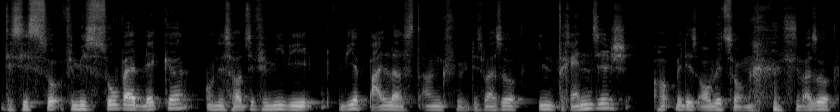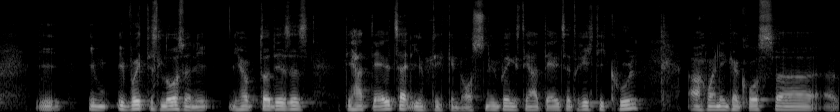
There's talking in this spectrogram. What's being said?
das ist so für mich so weit weg und es hat sich für mich wie, wie ein Ballast angefühlt. Das war so intrinsisch, hat mir das angezogen. Das war so, ich, ich, ich wollte das loswerden. Ich, ich habe da dieses, die HTL-Zeit, ich habe die genossen übrigens, die HTL-Zeit richtig cool. Auch wenn ich kein großer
